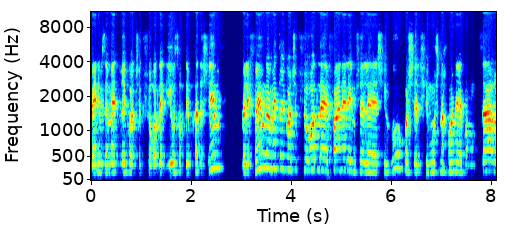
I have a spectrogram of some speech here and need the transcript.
בין אם זה מטריקות שקשורות לגיוס עובדים חדשים, ולפעמים גם מטריקות שקשורות לפאנלים של שיווק או של שימוש נכון במוצר,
